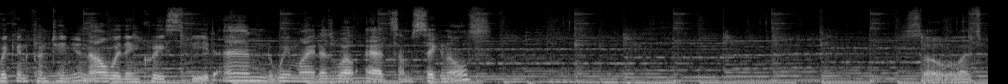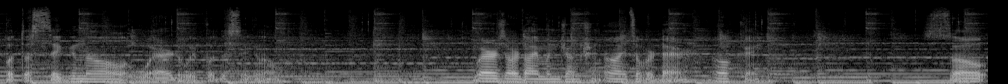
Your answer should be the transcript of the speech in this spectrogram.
we can continue now with increased speed and we might as well add some signals. So let's put a signal, where do we put the signal? Where's our diamond junction? Oh, it's over there. Okay so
